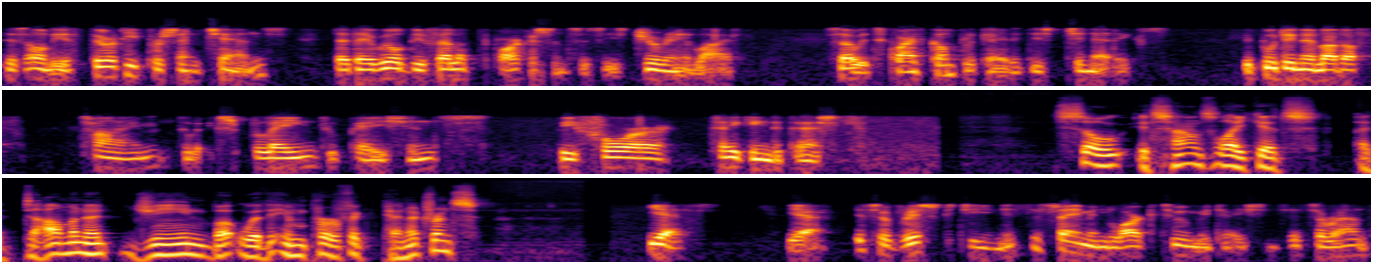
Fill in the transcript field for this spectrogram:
there's only a 30% chance that they will develop Parkinson's disease during life. So it's quite complicated, this genetics. We put in a lot of time to explain to patients before taking the test. So it sounds like it's a dominant gene but with imperfect penetrance? Yes. Yeah. it's a risk gene. It's the same in LRRK2 mutations. It's around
